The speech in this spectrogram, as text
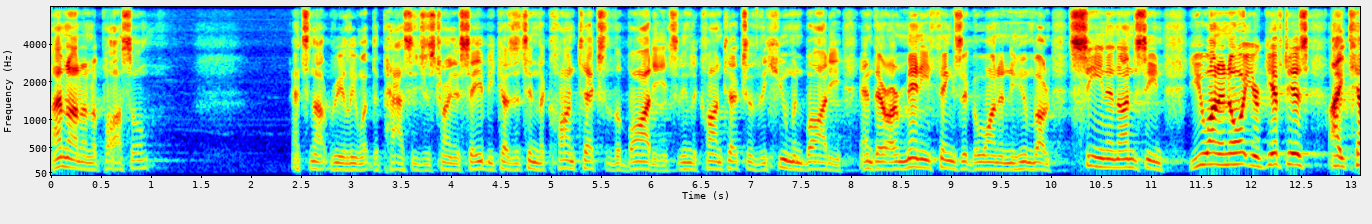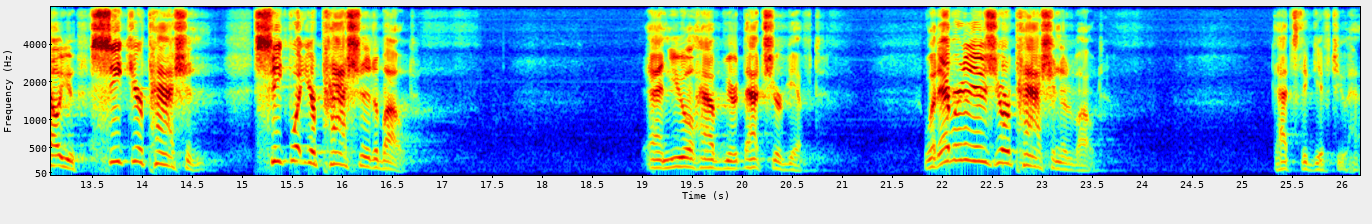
I'm not an apostle. That's not really what the passage is trying to say because it's in the context of the body. It's in the context of the human body. And there are many things that go on in the human body, seen and unseen. You want to know what your gift is? I tell you, seek your passion. Seek what you're passionate about. And you'll have your, that's your gift. Whatever it is you're passionate about, that's the gift you have.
